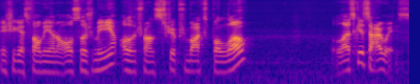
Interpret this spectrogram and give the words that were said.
Make sure you guys follow me on all social media, all of are on the description box below. Let's get sideways.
